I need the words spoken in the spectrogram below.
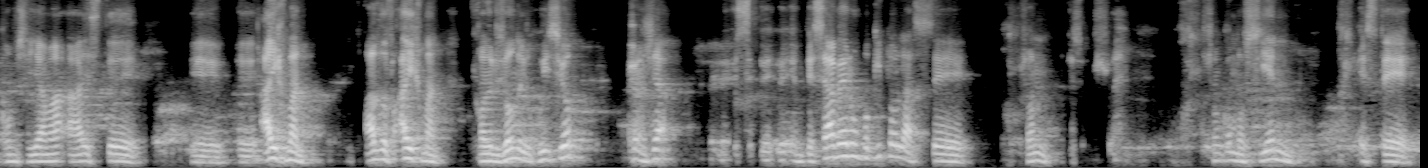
¿cómo se llama? A este eh, eh, Eichmann, Adolf Eichmann, cuando le hicieron el juicio, o sea, eh, empecé a ver un poquito las, son, son como 100 este,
